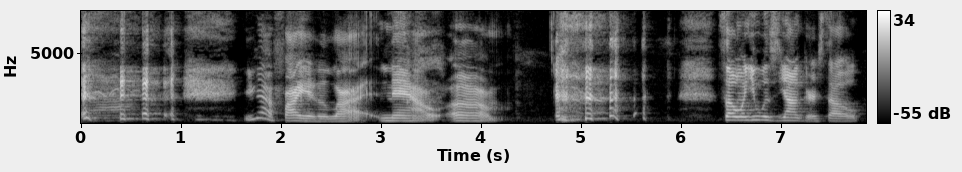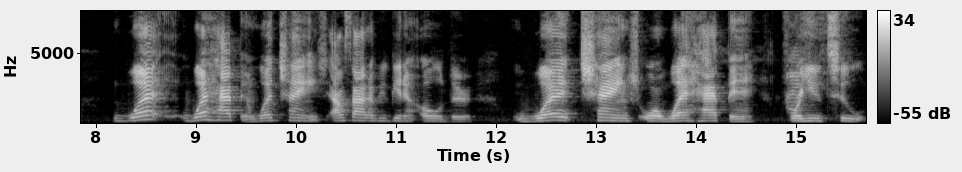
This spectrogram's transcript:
yeah. you got fired a lot now um so when you was younger so what what happened what changed outside of you getting older what changed or what happened for I- you to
